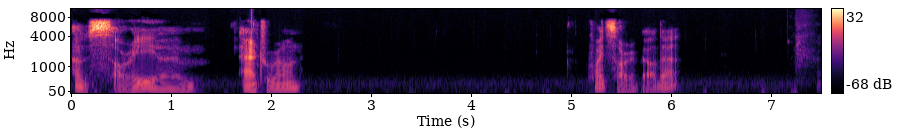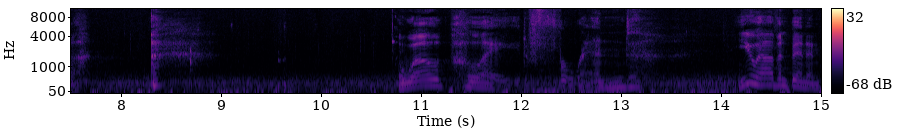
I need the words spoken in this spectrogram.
I'm sorry, um, Atron. Quite sorry about that. well played, friend. You haven't been in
